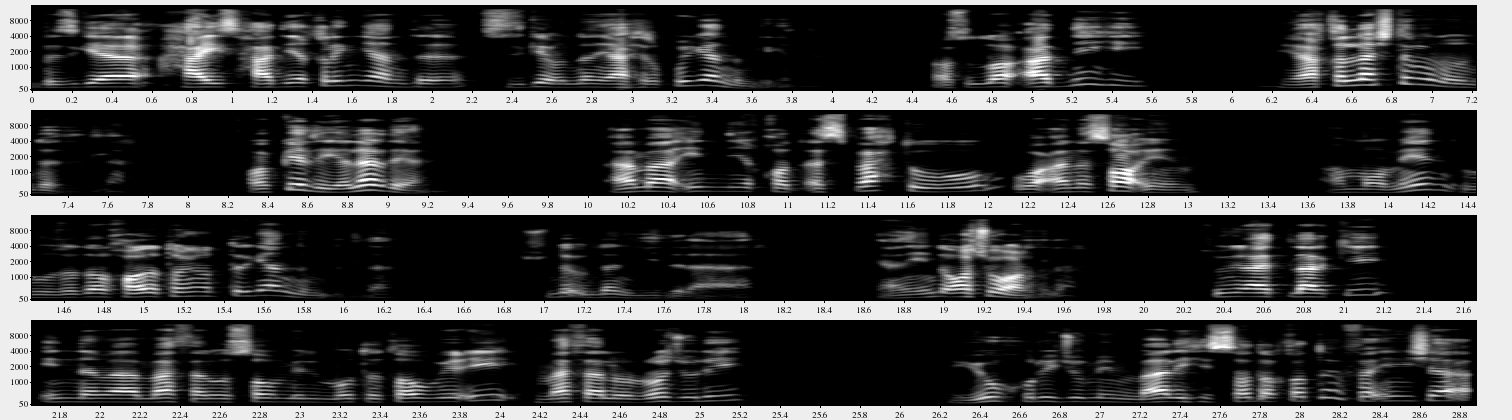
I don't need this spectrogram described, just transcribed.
bizga hayz hadya qilingandi, sizga undan yashirib qo'ygandim deganlar. Rasululloh adnihi yaqinlashtir uni unda dedilar. Olib kel deganlarda ya'ni. Amma inni qad asbahtu va ana soim. Ammo men ro'zador holda tong ottirgandim dedilar. Shunda undan yedilar. Ya'ni endi ochib yubordilar. So'ngra aytdilarki, innama masalu sawmil mutatawwi'i masalu rajuli yuhriju min malihi sadaqata fa insha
